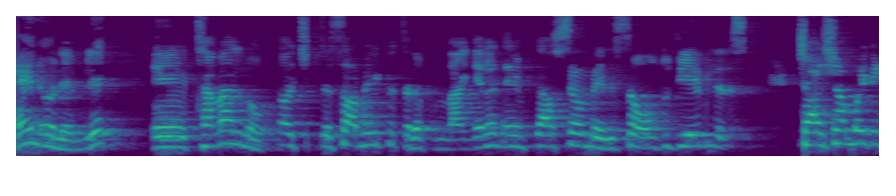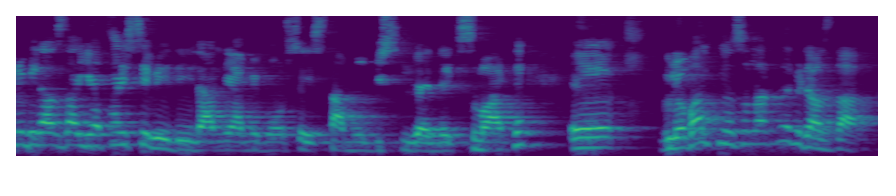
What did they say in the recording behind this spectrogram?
en önemli e, temel nokta açıkçası Amerika tarafından gelen enflasyon verisi oldu diyebiliriz. Çarşamba günü biraz daha yatay seviyede ilerleyen bir Borsa İstanbul BIST endeksi vardı. E, global piyasalarda da biraz daha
